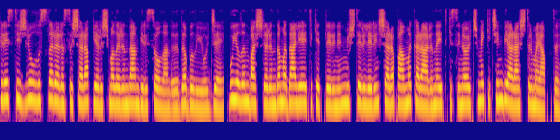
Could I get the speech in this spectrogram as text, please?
Prestijli uluslararası şarap yarışmalarından birisi olan IWC, bu yılın başlarında madalya etiketlerinin müşterilerin şarap alma kararına etkisini ölçmek için bir araştırma yaptı.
